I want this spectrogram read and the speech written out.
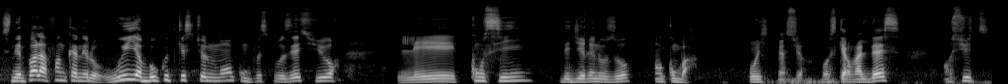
ce n'est pas la fin de Canelo. Oui, il y a beaucoup de questionnements qu'on peut se poser sur les consignes des Reynoso en combat. Oui, bien sûr. Oscar Valdez, ensuite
